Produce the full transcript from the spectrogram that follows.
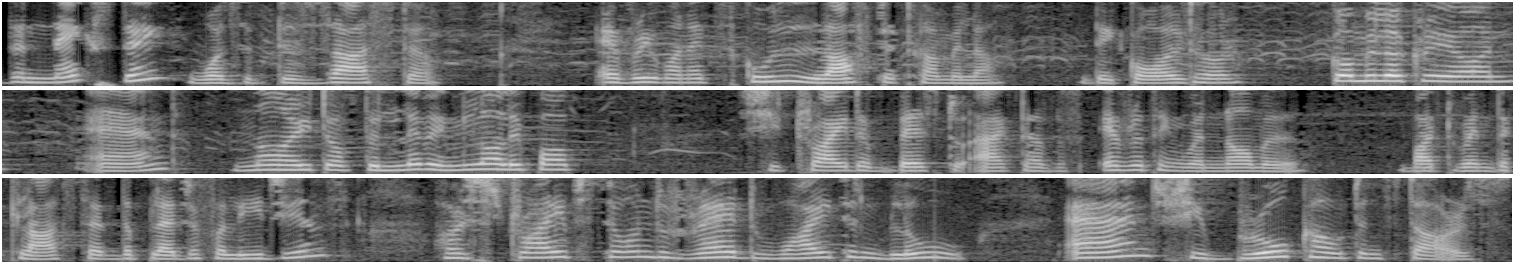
The next day was a disaster. Everyone at school laughed at Camilla. They called her Camilla Crayon and Night of the Living Lollipop. She tried her best to act as if everything were normal. But when the class said the Pledge of Allegiance, her stripes turned red, white and blue and she broke out in stars.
